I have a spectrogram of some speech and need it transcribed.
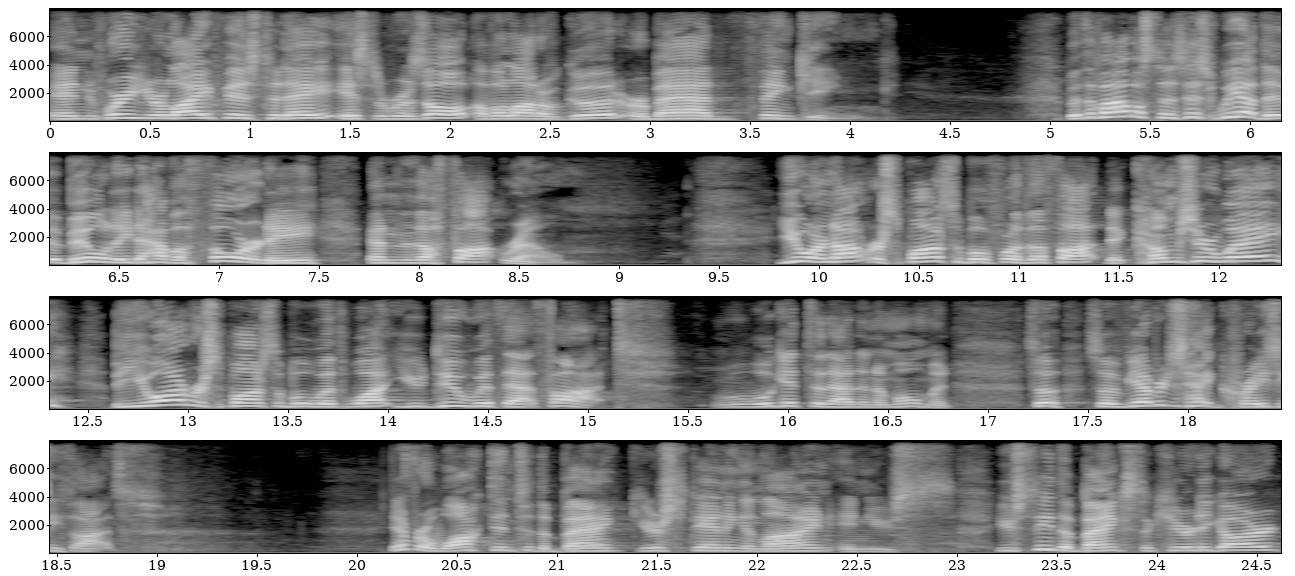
And where your life is today is the result of a lot of good or bad thinking. But the Bible says this we have the ability to have authority in the thought realm. You are not responsible for the thought that comes your way, but you are responsible with what you do with that thought. We'll get to that in a moment. So, so have you ever just had crazy thoughts? You ever walked into the bank, you're standing in line, and you, you see the bank security guard?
